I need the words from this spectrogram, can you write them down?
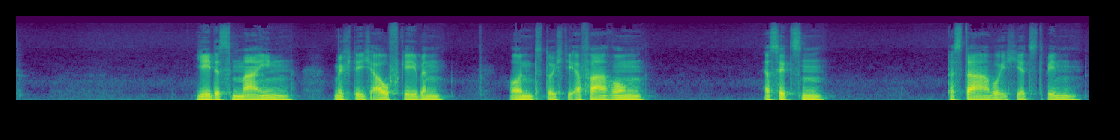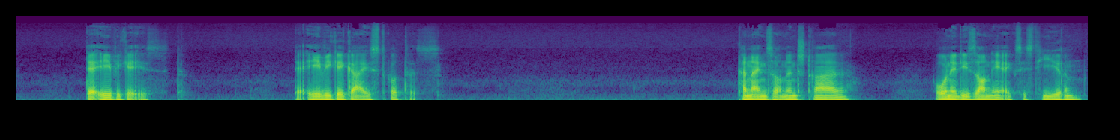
Jedes Mein möchte ich aufgeben und durch die Erfahrung ersetzen, dass da, wo ich jetzt bin, der Ewige ist, der ewige Geist Gottes. Kann ein Sonnenstrahl ohne die Sonne existieren?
